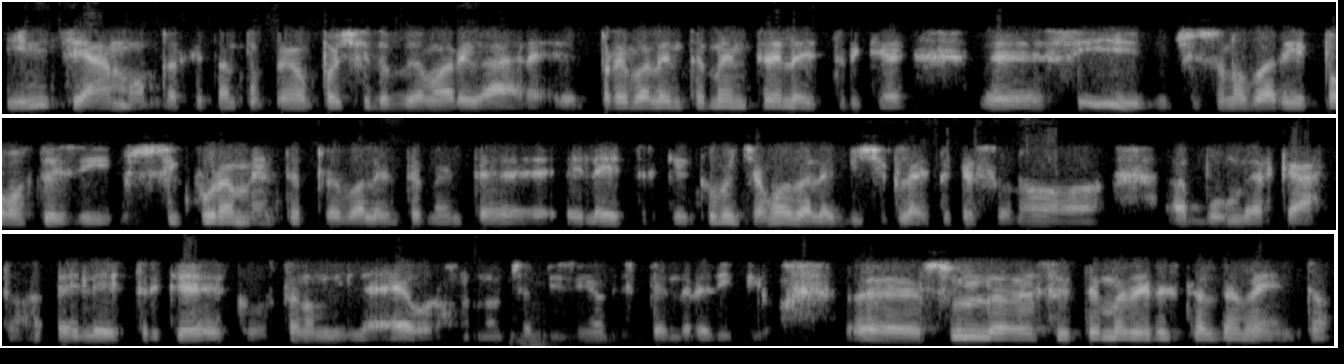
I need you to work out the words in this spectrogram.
Iniziamo perché tanto prima o poi ci dobbiamo arrivare, prevalentemente elettriche, eh, sì, ci sono varie ipotesi, sicuramente prevalentemente elettriche. Cominciamo dalle biciclette che sono a buon mercato, elettriche costano 1000 euro, non c'è bisogno di spendere di più. Eh, sul sistema di riscaldamento,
